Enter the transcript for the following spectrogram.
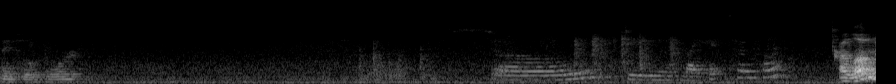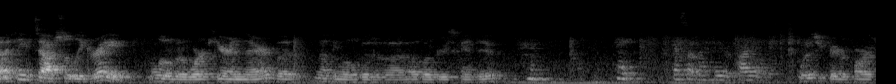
Nice little board. So, do you like it so far? I love it. I think it's absolutely great. A little bit of work here and there, but nothing a little bit of uh, elbow grease can't do. hey, guess what my favorite part is? What is your favorite part?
